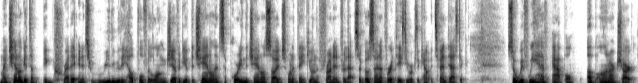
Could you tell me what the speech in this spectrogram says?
my channel gets a big credit and it's really, really helpful for the longevity of the channel and supporting the channel. So I just want to thank you on the front end for that. So go sign up for a Tastyworks account. It's fantastic. So if we have Apple up on our chart,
